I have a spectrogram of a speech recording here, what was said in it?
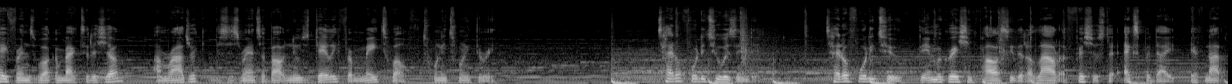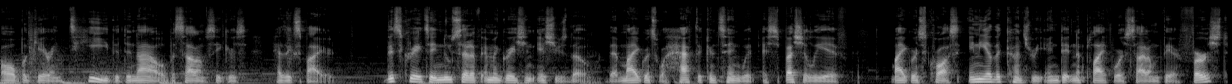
Hey friends, welcome back to the show. I'm Roderick. This is Rant About News Daily for May 12th, 2023. Title 42 is ended. Title 42, the immigration policy that allowed officials to expedite, if not all but guarantee, the denial of asylum seekers, has expired. This creates a new set of immigration issues, though, that migrants will have to contend with, especially if migrants cross any other country and didn't apply for asylum there first,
